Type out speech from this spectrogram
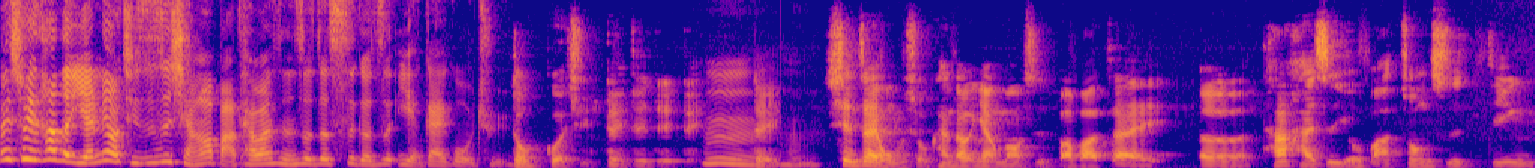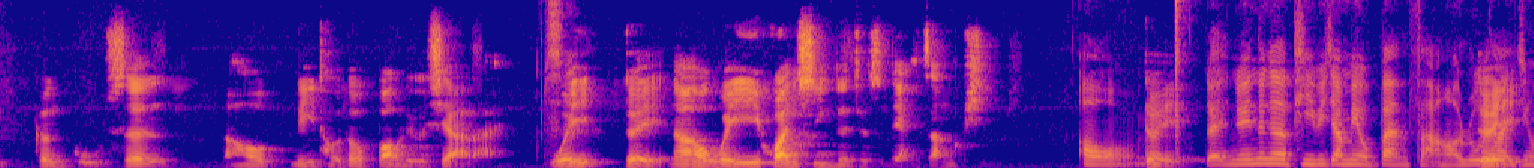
哎，所以它的颜料其实是想要把台湾神社这四个字掩盖过去。都过去，对对对对，嗯，对嗯现在我们所看到的样貌是爸爸在呃，他还是有把装饰钉跟鼓身，然后里头都保留下来。唯对，然后唯一换新的就是两张皮，哦，对对，因为那个皮比较没有办法哈，如果它已经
